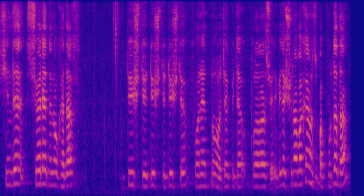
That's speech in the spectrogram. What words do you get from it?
Şimdi söyledin o kadar. Düştü, düştü, düştü. Fonet ne olacak? Bir de buralara söyle. Bir de şuna bakar mısın? Bak burada da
